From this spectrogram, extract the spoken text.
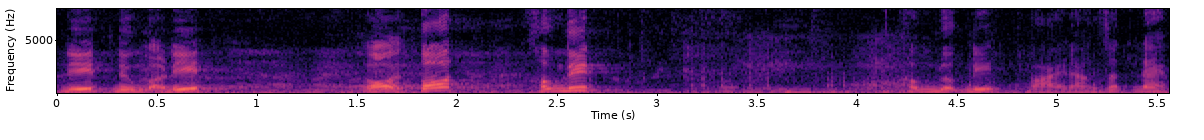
Đít, đừng bảo đít. Rồi, tốt, không đít. Không được đít, bài đang rất đẹp.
